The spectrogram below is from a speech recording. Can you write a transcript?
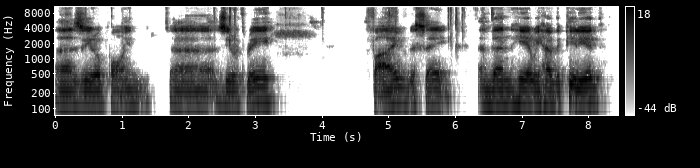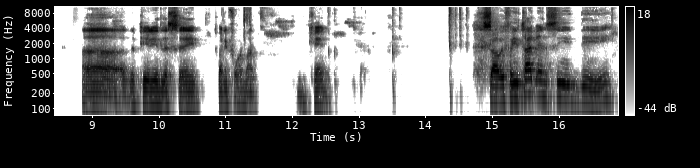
uh, 0 0.03 5, let's say. And then here we have the period, uh, the period, let's say 24 months. Okay. So if you type in CD,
